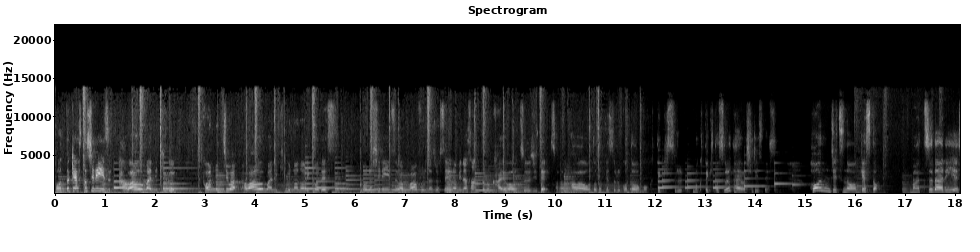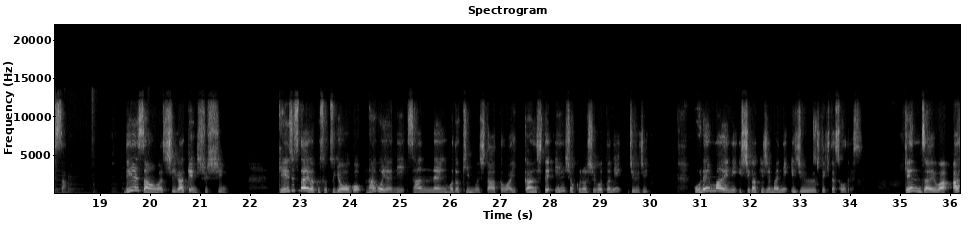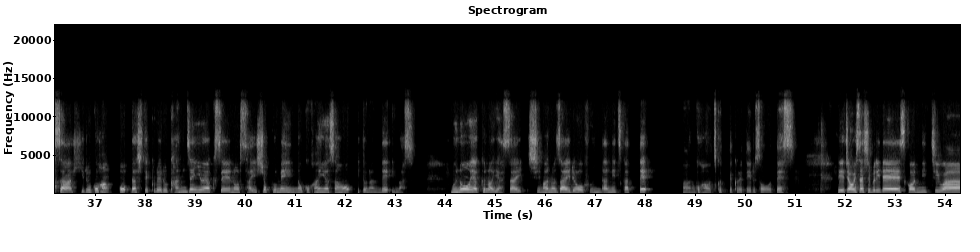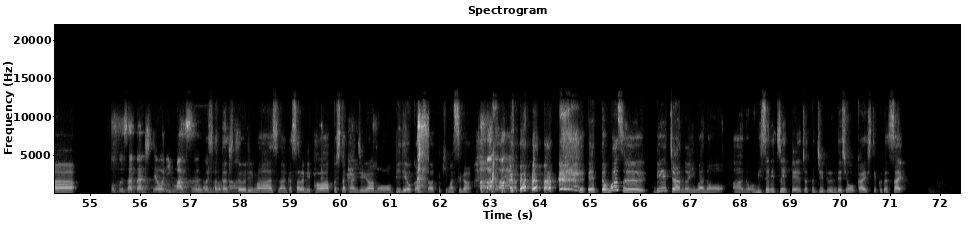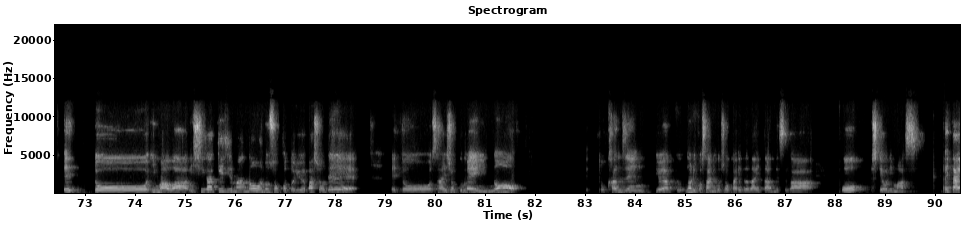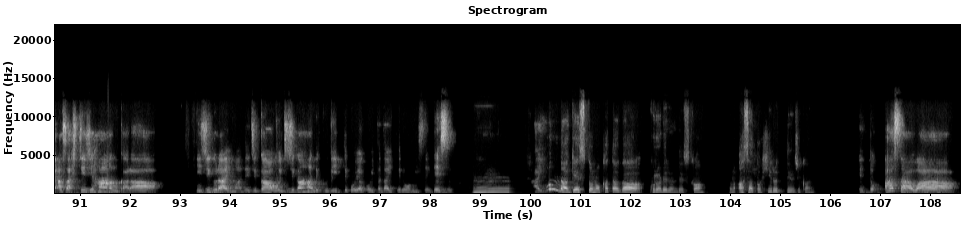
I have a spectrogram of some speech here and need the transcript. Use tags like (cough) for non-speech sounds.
ポッドキャストシリーズパワーウーマンに聞く。こんにちはパワーウーマンに聞くののりこです。このシリーズはパワフルな女性の皆さんとの会話を通じてそのパワーをお届けすることを目的する目的とする対話シリーズです。本日のゲスト松田理恵さん。理恵さんは滋賀県出身。芸術大学卒業後名古屋に3年ほど勤務した後は一貫して飲食の仕事に従事。5年前に石垣島に移住してきたそうです。現在は朝昼ご飯を出してくれる完全予約制の菜食メインのご飯屋さんを営んでいます。無農薬の野菜島の材料をふんだんに使ってあのご飯を作ってくれているそうです。りえちゃん、お久しぶりです。こんにちは。ご無沙汰しております。ご無沙汰しております。なんかさらにパワーアップした感じがもうビデオから伝わってきますが。(laughs) えっと、まず、りえちゃんの今のあのお店について、ちょっと自分で紹介してください。えっと、今は石垣島のの底という場所で、えっと、菜食メインの、と、完全予約、のりこさんにご紹介いただいたんですが、をしております。だいたい朝7時半から2時ぐらいまで時間を1時間半で区切ってご予約をいただいているお店です。うん。はい。どんなゲストの方が来られるんですか？その朝と昼っていう時間。えっと、朝は、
